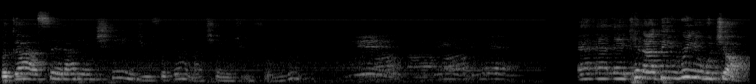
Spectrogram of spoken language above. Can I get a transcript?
But God said, I didn't change you for them. I changed you for me. And, and, and can I be real with y'all?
